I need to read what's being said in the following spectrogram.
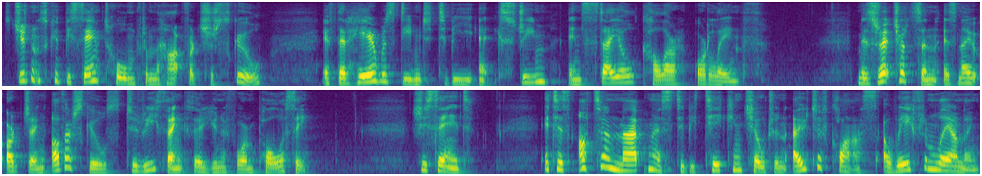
students could be sent home from the Hertfordshire school if their hair was deemed to be extreme in style, colour, or length. Ms Richardson is now urging other schools to rethink their uniform policy. She said, It is utter madness to be taking children out of class away from learning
